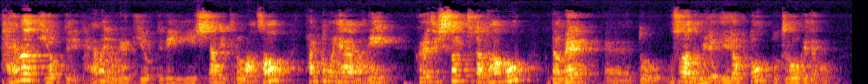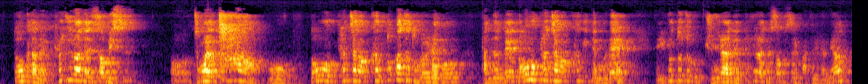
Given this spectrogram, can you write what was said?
다양한 기업들이, 다양한 영역의 기업들이 이 시장에 들어와서 활동을 해야만이, 그래야지 시설 투자도 하고, 그 다음에 또 우수한 인력- 인력도 또 들어오게 되고, 또 그 다음에 표준화된 서비스. 어, 정말 다 뭐 너무 편차가 큰, 똑같은 돈을 내고 받는데 너무 편차가 크기 때문에 이것도 좀 균일화된, 표준화된 서비스를 받으려면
